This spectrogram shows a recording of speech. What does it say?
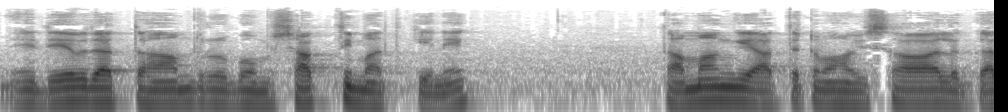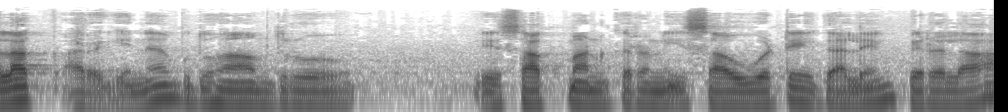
මේ දේවදත්ත හාමුදුරුව බොහොම ශක්තිමත් කෙනෙක්. තමන්ගේ අතට මහ විශාල ගලක් අරගෙන බුදුහාමුදුරුව ඒ සක්මන් කරන ඉසව්වට ඒ ගලෙන් පෙරලා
